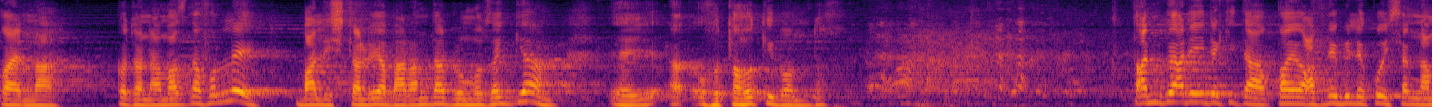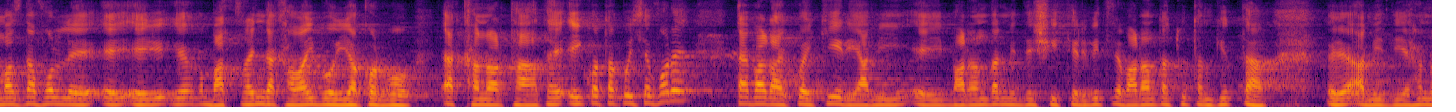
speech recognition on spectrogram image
কয়, না। কত নামাজ না পড়লে বালিশটা লইয়া বারান্দার যাইয়াম এই হতাহতি বন্ধ। তা আমি আরে এটা কি তা? কয়, আপনি বিলে কইছেন নামাজ না পড়লে এই এই বাচ্চাইন্দা খাওয়াইবো, ইয়া করব একখানো আর থাহাতে এই কথা কইছে পরে এবার কয়, কে রে, আমি এই বারান্দার মধ্যে শীতের ভিতরে বারান্দা তুতাম কিতাম আমি দিয়ে হেন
